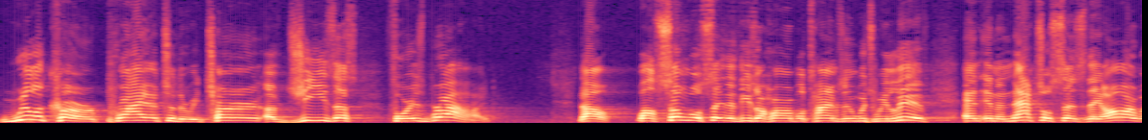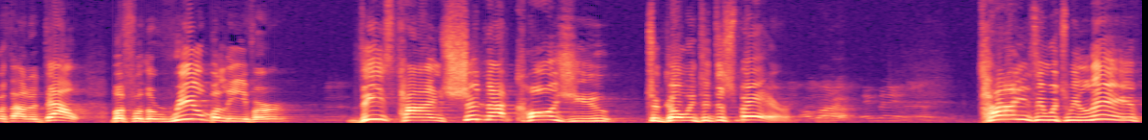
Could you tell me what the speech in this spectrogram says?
will occur prior to the return of Jesus for his bride. Now, while some will say that these are horrible times in which we live, and in a natural sense, they are without a doubt. But for the real believer, these times should not cause you to go into despair. Times in which we live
